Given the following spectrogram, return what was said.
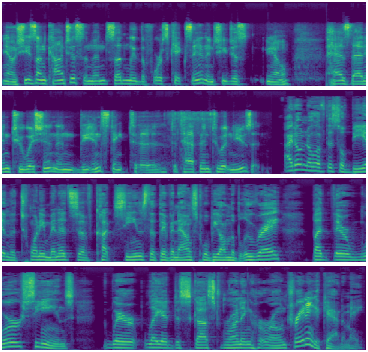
you know she's unconscious, and then suddenly the force kicks in, and she just you know has that intuition and the instinct to to tap into it and use it. I don't know if this will be in the 20 minutes of cut scenes that they've announced will be on the Blu-ray, but there were scenes where Leia discussed running her own training academy.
